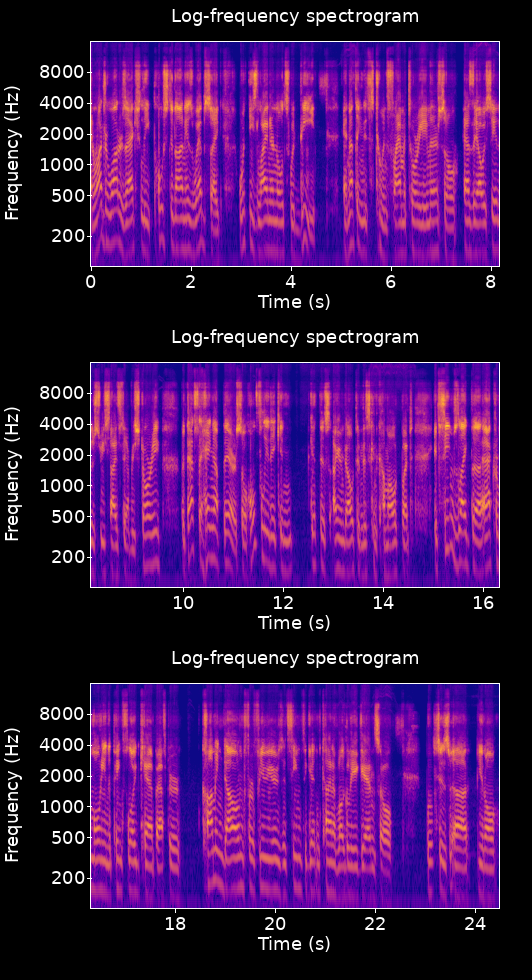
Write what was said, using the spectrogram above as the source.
And Roger Waters actually posted on his website what these liner notes would be. And nothing is too inflammatory in there. So, as they always say, there's three sides to every story. But that's the hang up there. So, hopefully, they can get this ironed out and this can come out. But it seems like the acrimony in the Pink Floyd camp, after calming down for a few years, it seems to get kind of ugly again. So, which is uh, you know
